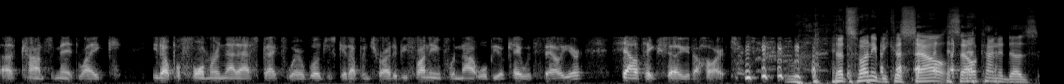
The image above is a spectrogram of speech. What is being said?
a consummate like you know, performer in that aspect where we'll just get up and try to be funny. If we're not, we'll be okay with failure. Sal takes failure to heart. That's funny because Sal Sal kind of does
